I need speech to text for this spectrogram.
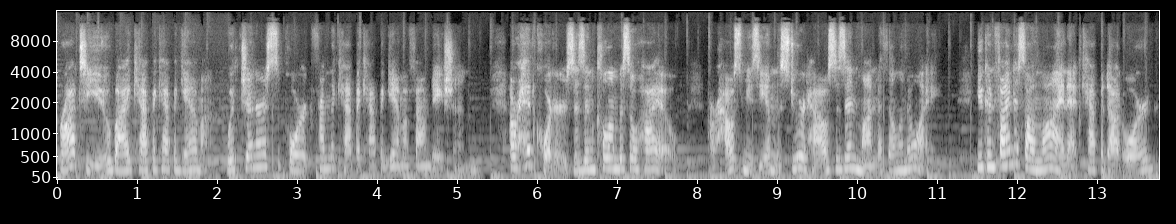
brought to you by Kappa Kappa Gamma, with generous support from the Kappa Kappa Gamma Foundation. Our headquarters is in Columbus, Ohio. Our house museum, the Stewart House, is in Monmouth, Illinois. You can find us online at kappa.org,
